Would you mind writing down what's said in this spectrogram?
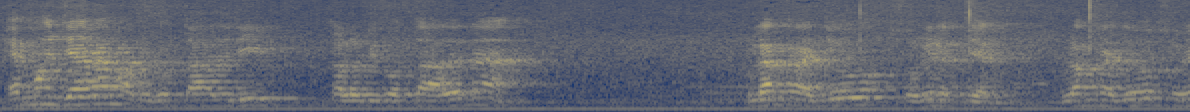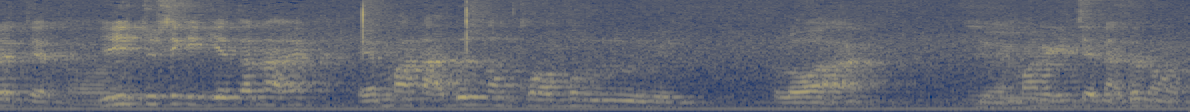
emang jarang awak di kota jadi kalau di kota ada nak pulang rajo sore latihan pulang rajo sore latihan Oh. jadi itu sih kegiatan nak emang nak dulu nongkrong dulu lebih keluar. Memang lagi cek nak dulu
